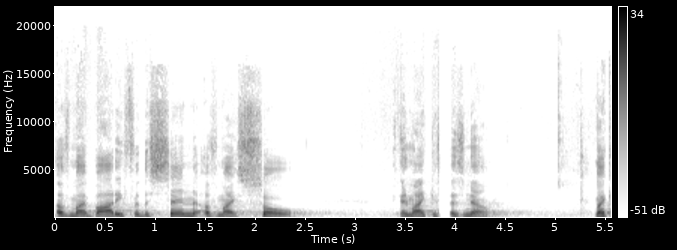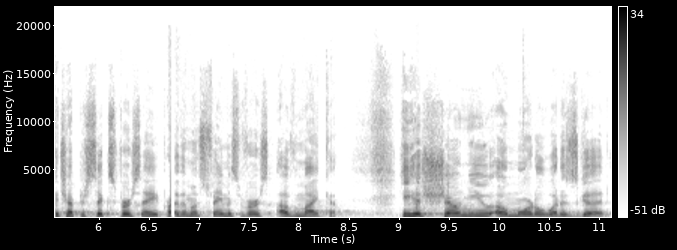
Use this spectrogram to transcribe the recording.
of my body for the sin of my soul? And Micah says, No. Micah chapter 6, verse 8, probably the most famous verse of Micah. He has shown you, O mortal, what is good.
